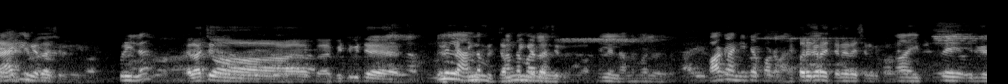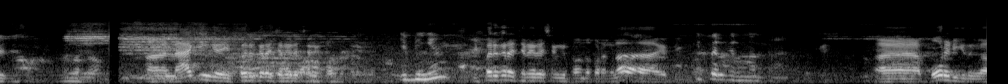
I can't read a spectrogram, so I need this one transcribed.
லேக்கிங் ஏதாச்சும் இருக்குங்களா? புரியல. ஏதாச்சும் விட்டு விட்டு இல்ல இல்ல அந்த அந்த மாதிரி ஏதாச்சும் இல்ல. இல்ல அந்த மாதிரி. பார்க்கலாம் நீட்டா பார்க்கலாம். இப்ப இருக்கிற ஜெனரேஷனுக்கு ஆ இப்ப மாதிரி தான். லேக்கிங் இப்ப இருக்கிற ஜெனரேஷனுக்கு தகுந்த படங்களா? எப்படிங்க? இப்ப இருக்கிற ஜெனரேஷனுக்கு தகுந்த படங்களா எப்படி இப்ப இருக்கிற மாதிரி போர் அடிக்குதுங்களா?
